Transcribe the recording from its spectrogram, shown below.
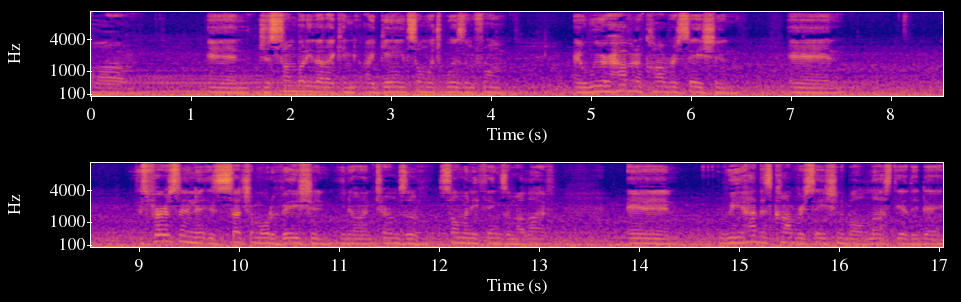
um, and just somebody that I can I gain so much wisdom from. And we were having a conversation, and this person is such a motivation, you know, in terms of so many things in my life. And we had this conversation about lust the other day,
